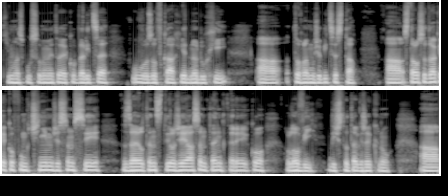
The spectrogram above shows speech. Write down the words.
tímhle způsobem je to jako velice v úvozovkách jednoduchý a tohle může být cesta. A stalo se to tak jako funkčním, že jsem si zajel ten styl, že já jsem ten, který jako loví, když to tak řeknu. A,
